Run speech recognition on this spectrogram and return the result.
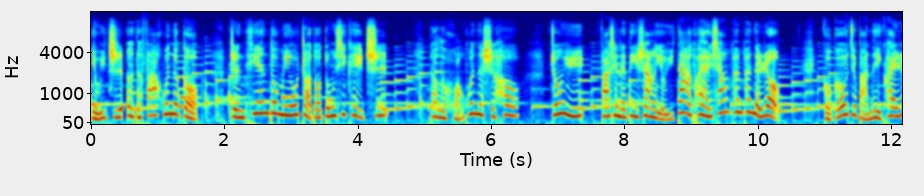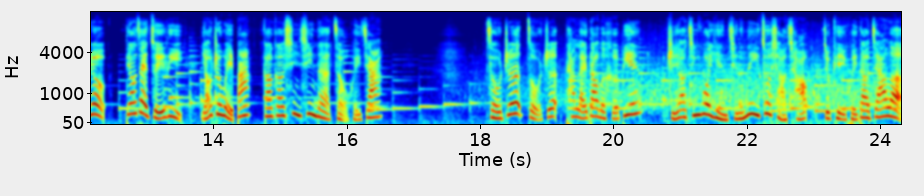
有一只饿得发昏的狗，整天都没有找到东西可以吃。到了黄昏的时候，终于发现了地上有一大块香喷喷的肉，狗狗就把那块肉叼在嘴里。摇着尾巴，高高兴兴地走回家。走着走着，他来到了河边，只要经过眼前的那一座小桥，就可以回到家了。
